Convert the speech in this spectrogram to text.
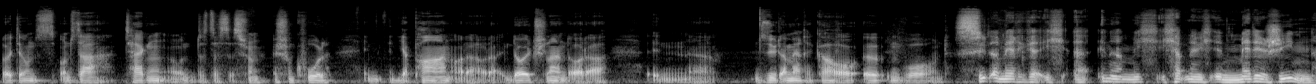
Leute uns, uns da taggen und das, das ist schon, ist schon cool. In, in Japan oder, oder in Deutschland oder in, äh, Südamerika auch, äh, irgendwo und Südamerika, ich erinnere mich, ich habe nämlich in Medellin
